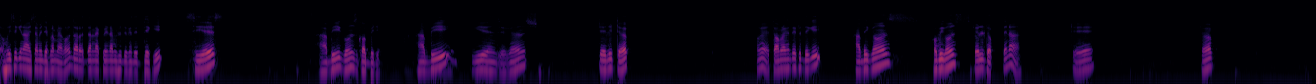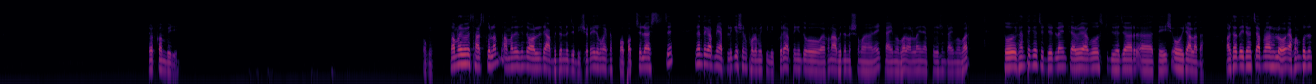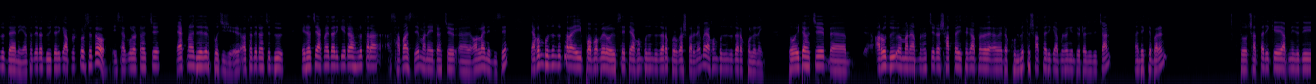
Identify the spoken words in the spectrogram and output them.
হয়েছে কি না হয়েছে আমি দেখলাম না এখনও দাঁড়ান এক মিনিট, আমি শুধু এখান থেকে দেখি। সিএস হাবিগঞ্জ গব্বিডি হাবিগঞ্জ টেলিটক ওকে তো আমরা এখান থেকে একটু দেখি। হাবিগঞ্জ হবিগঞ্জ টেলিটক তাই না? টে, টক, ডট কম বিডি। ওকে, তো আমরা এভাবে সার্চ করলাম, তো আমাদের কিন্তু অলরেডি আবেদনের যে বিষয়টা, এরকম একটা পপ আপ চলে আসছে। এখান থেকে আপনি অ্যাপ্লিকেশন ফর্মে ক্লিক করে, আপনি কিন্তু এখনও আবেদনের সময় হয় নাই time over online application time over তো এখান থেকে হচ্ছে ডেডলাইন তেরোই আগস্ট দুই হাজার তেইশ, ও এটা আলাদা। অর্থাৎ এটা হচ্ছে আপনার হলো এখন পর্যন্ত দেয়নি, অর্থাৎ এটা দুই তারিখে আপলোড করছে তো, এই সার্কুলারটা হচ্ছে এক নয় দুই হাজার পঁচিশে, অর্থাৎ এটা হচ্ছে দু, এটা হচ্ছে এক নয় তারিখে এটা হলো তারা ছাপাচ্ছে মানে এটা হচ্ছে অনলাইনে দিছে। এখন পর্যন্ত তারা এই পপ আপের ওয়েবসাইটে এখন পর্যন্ত তারা প্রকাশ করে নাই বা এখন পর্যন্ত তারা খোলে নাই। তো এটা হচ্ছে আরও দুই মানে আপনার হচ্ছে এটা সাত তারিখ থেকে আপনারা এটা খুলবে, তো সাত তারিখে আপনারা কিন্তু এটা যদি চান দেখতে পারেন। তো সাত তারিখে আপনি যদি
